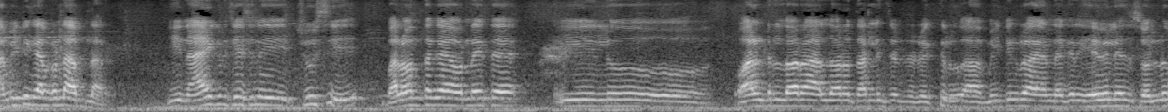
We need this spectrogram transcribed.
ఆ మీటింగ్ వెళ్ళకుండా ఆపుతున్నారు. ఈ నాయకుడు చేసిన చూసి బలవంతంగా ఎవరినైతే వీళ్ళు వాలంటీర్ల ద్వారా వాళ్ళ ద్వారా తరలించిన వ్యక్తులు ఆ మీటింగ్లో ఆయన దగ్గర ఏమీ లేదు సొల్లు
